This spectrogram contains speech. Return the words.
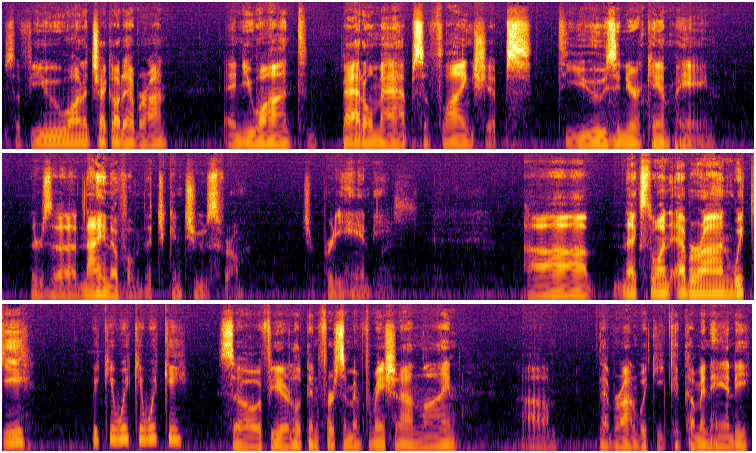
So if you want to check out Eberron and you want battle maps of flying ships to use in your campaign. There's uh, nine of them that you can choose from, which are pretty handy. Uh, next one, Eberron Wiki. Wiki, wiki, wiki. So if you're looking for some information online, um, Eberron Wiki could come in handy.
